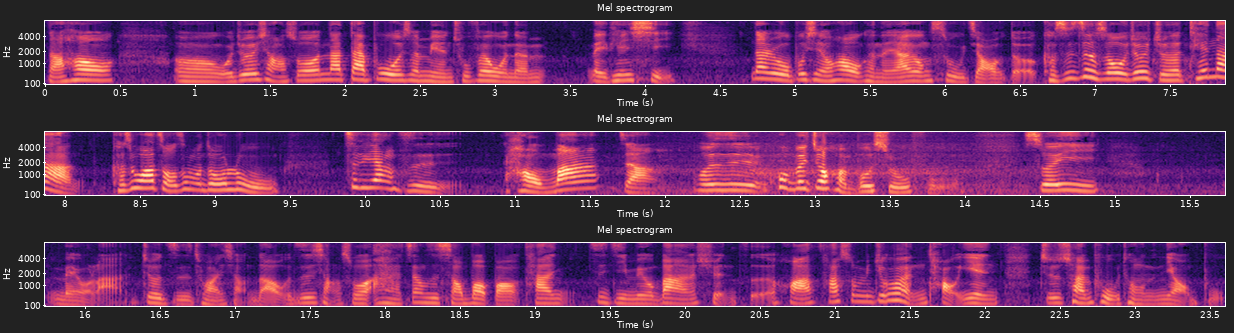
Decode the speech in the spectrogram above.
然后，呃，我就会想说，那带布卫生棉，除非我能每天洗，那如果不行的话，我可能要用塑胶的。可是这时候我就会觉得，天哪！可是我要走这么多路，这个样子好吗？这样，或者是会不会就很不舒服？所以。没有啦，就只是突然想到，我只是想说，啊，这样子小宝宝他自己没有办法选择的话，他说明就会很讨厌，就是穿普通的尿布，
